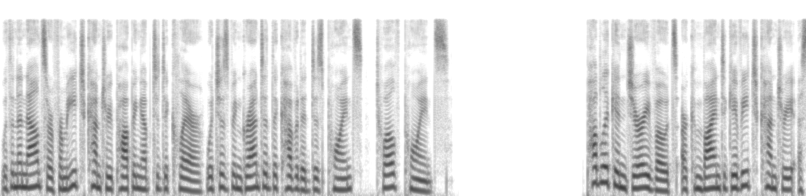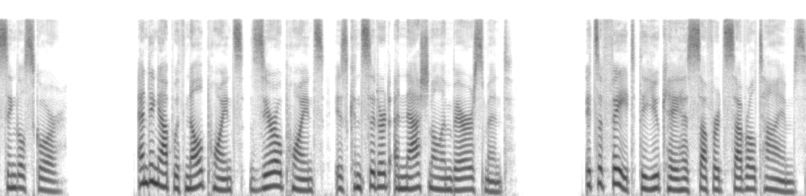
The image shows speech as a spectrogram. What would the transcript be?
with an announcer from each country popping up to declare which has been granted the coveted douze points, 12 points. Public and jury votes are combined to give each country a single score. Ending up with nul points, 0 points, is considered a national embarrassment. It's a fate the UK has suffered several times.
